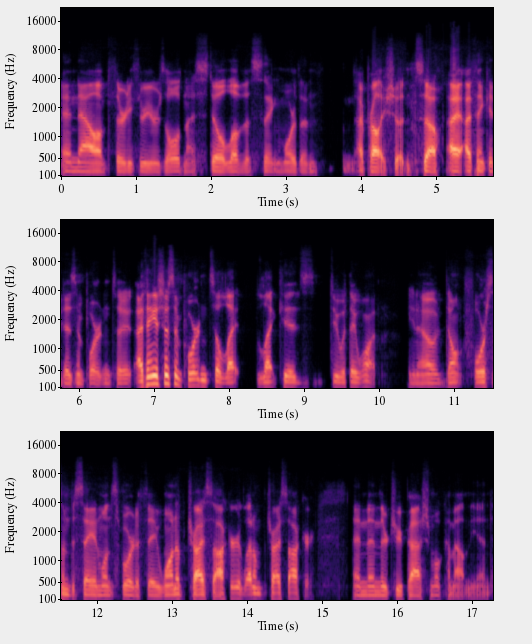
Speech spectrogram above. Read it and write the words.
and now I'm 33 years old, and I still love this thing more than I probably should. So I, I think it is important to. I think it's just important to let let kids do what they want. You know, don't force them to stay in one sport. If they want to try soccer, let them try soccer, and then their true passion will come out in the end.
